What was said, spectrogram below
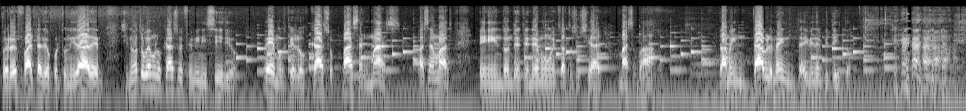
Pero es falta de oportunidades. Si nosotros vemos los casos de feminicidio, vemos que los casos pasan más, pasan más en donde tenemos un estatus social más bajo. Lamentablemente, ahí viene el pitito.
